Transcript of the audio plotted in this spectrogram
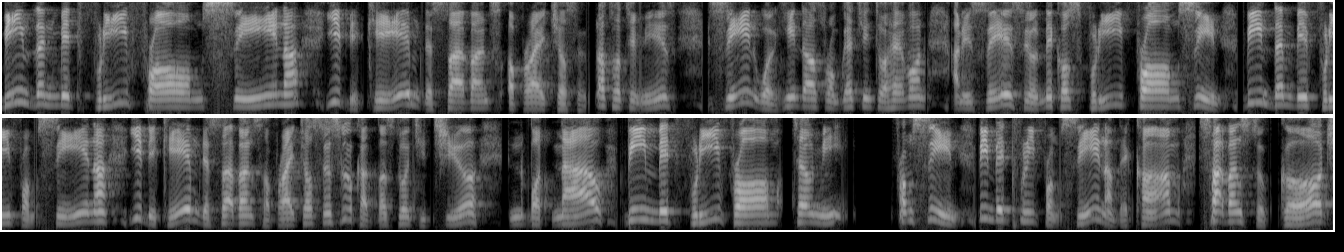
Being then made free from sin, ye became the servants of righteousness. That's what it means. Sin will hinder us from getting to heaven, and it says he'll make us free from from sin. Being then made free from sin, ye became the servants of righteousness. Look at verse 22. But now, being made free from, tell me, from sin, being made free from sin and become servants to God,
